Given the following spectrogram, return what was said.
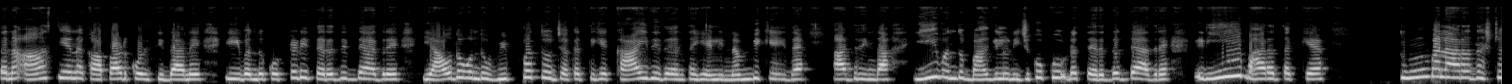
ತನ್ನ ಆಸ್ತಿಯನ್ನ ಕಾಪಾಡ್ಕೊಳ್ತಿದ್ದಾನೆ. ಈ ಒಂದು ಕೊಠಡಿ ತೆರೆದಿದ್ದೆ ಆದ್ರೆ ಯಾವುದೋ ಒಂದು ವಿಪತ್ತು ಜಗತ್ತಿಗೆ ಕಾಯ್ದಿದೆ ಅಂತ ಹೇಳಿ ನಂಬಿಕೆ ಇದೆ. ಆದ್ರಿಂದ ಈ ಒಂದು ಬಾಗಿಲು ನಿಜಕ್ಕೂ ಕೂಡ ತೆರೆದದ್ದೇ ಆದ್ರೆ ಇಡೀ ಭಾರತಕ್ಕೆ ತುಂಬಲಾರದಷ್ಟು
